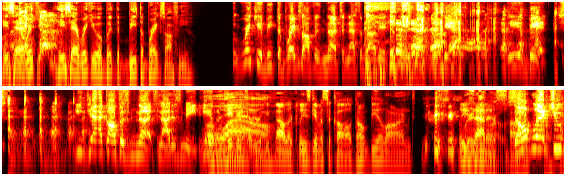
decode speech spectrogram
he, he said Rickie. He said Rickie will beat the, beat the brakes off of you. Rickie beat the brakes off his nuts, and that's about it. He a bitch. He a bitch. He jack off his nuts, not his meat. He a Oh, bitch. Wow. Rickie Fowler, please give us a call. Don't be alarmed. Please We're at Negroes. us. Don't let you.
